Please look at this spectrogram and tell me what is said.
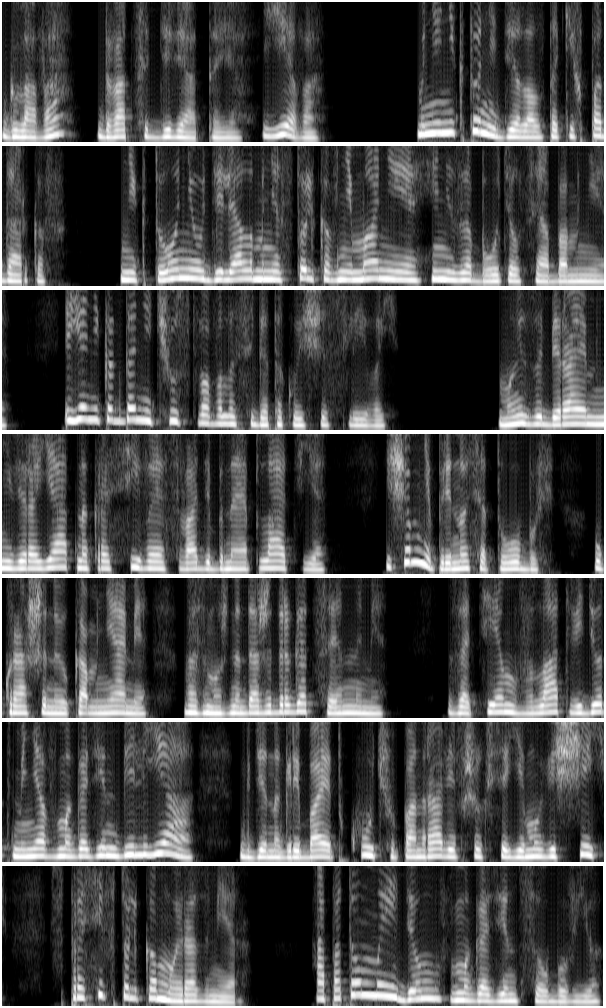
Глава 29. Ева. Мне никто не делал таких подарков. Никто не уделял мне столько внимания и не заботился обо мне. И я никогда не чувствовала себя такой счастливой. Мы забираем невероятно красивое свадебное платье. Еще мне приносят обувь, украшенную камнями, возможно, даже драгоценными. Затем Влад ведет меня в магазин белья, где нагребает кучу понравившихся ему вещей, спросив только мой размер. А потом мы идем в магазин с обувью.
